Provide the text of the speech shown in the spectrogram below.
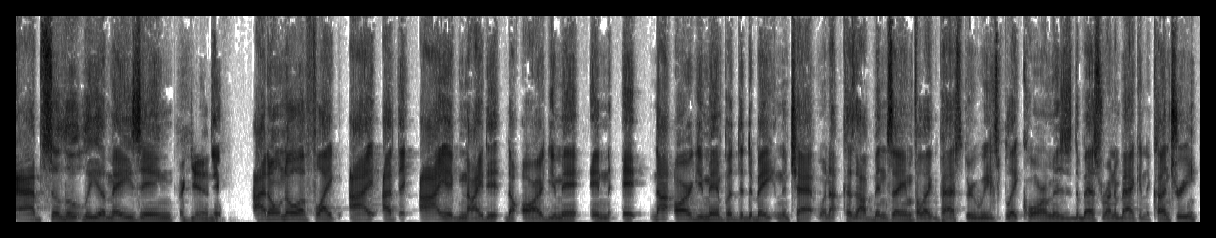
absolutely amazing. Again, I don't know if like I I think I ignited the argument and it not argument but the debate in the chat when because I've been saying for like the past three weeks Blake Corum is the best running back in the country.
